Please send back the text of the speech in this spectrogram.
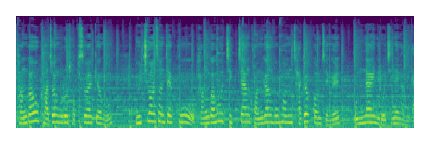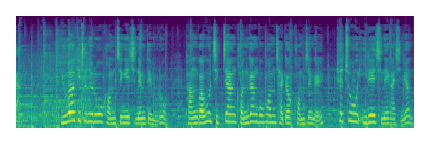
방과 후 과정으로 접수할 경우 유치원 선택 후 방과 후 직장 건강보험 자격 검증을 온라인으로 진행합니다. 유아 기준으로 검증이 진행되므로 방과 후 직장 건강보험 자격 검증을 최초 1회 진행하시면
